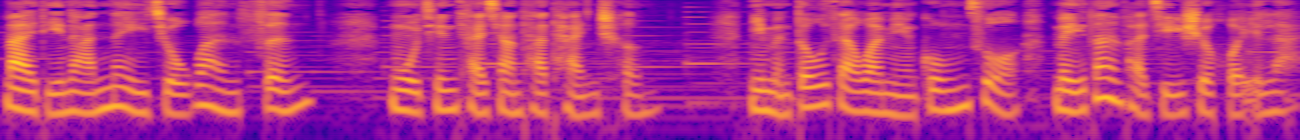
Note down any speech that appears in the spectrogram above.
麦迪娜内疚万分，母亲才向她坦诚：“你们都在外面工作，没办法及时回来，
